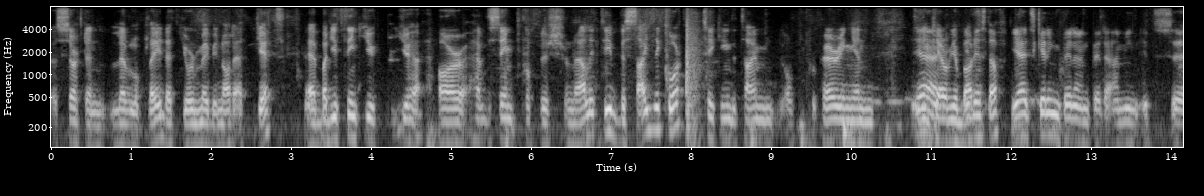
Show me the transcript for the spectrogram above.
a certain level of play that you're maybe not at yet. Uh, but you think you you are have the same professionality besides the court, taking the time of preparing and taking yeah, care of your body and stuff. Yeah, it's getting better and better. I mean, it's uh,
